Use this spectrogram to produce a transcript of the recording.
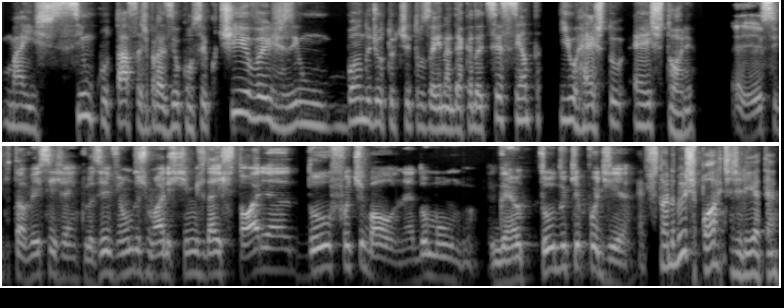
mais cinco Taças Brasil consecutivas e um bando de outros títulos aí na década de 60, e o resto é história. É esse que talvez seja, inclusive, um dos maiores times da história do futebol, né? Do mundo. Ganhou tudo que podia. É história do esporte, diria até.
